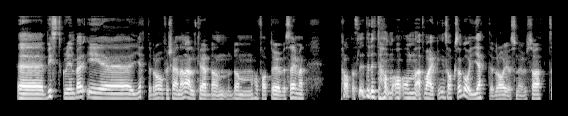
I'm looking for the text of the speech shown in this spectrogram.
eh, visst, Green Bay är jättebra och förtjänar all cred de, de har fått över sig. Men pratas lite lite om, om, om att Vikings också går jättebra just nu. Så att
